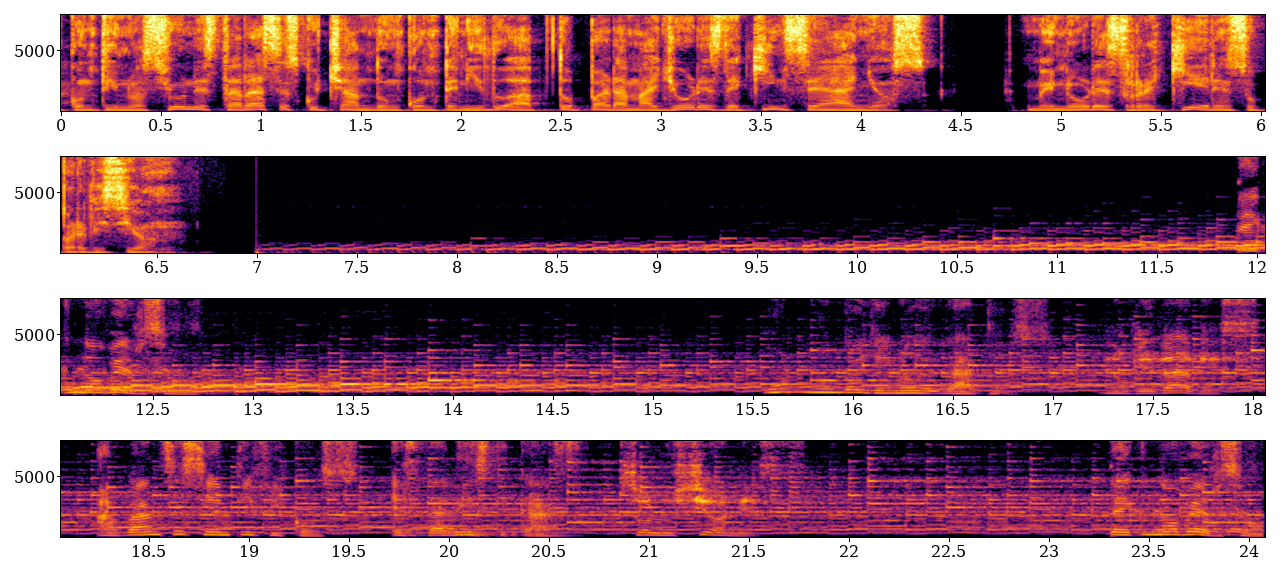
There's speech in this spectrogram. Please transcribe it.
A continuación estarás escuchando un contenido apto para mayores de 15 años. Menores requieren supervisión. Tecnoverso. Un mundo lleno de datos, novedades, avances científicos, estadísticas, soluciones. Tecnoverso.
